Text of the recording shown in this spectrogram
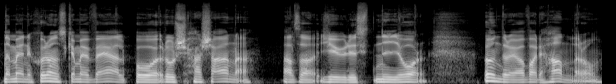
När människor önskar mig väl på Rosh Hashana, alltså judiskt nyår, undrar jag vad det handlar om.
